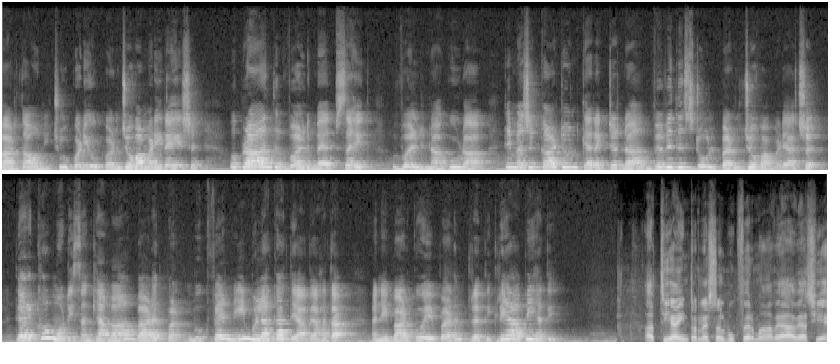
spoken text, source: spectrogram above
વાર્તાઓની ચોપડીઓ પણ જોવા મળી રહી છે. ઉપરાંત વર્લ્ડ મેપ સહિત વર્લ્ડના ગોળા તેમજ કાર્ટૂન કેરેક્ટરના વિવિધ સ્ટોલ પણ જોવા મળ્યા છે. ત્યારે ખૂબ મોટી સંખ્યામાં બાળક પણ બુક ફેરની મુલાકાતે આવ્યા હતા અને બાળકોએ પણ પ્રતિક્રિયા આપી હતી. આજથી આ ઇન્ટરનેશનલ બુક ફેરમાં હવે આવ્યા છીએ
